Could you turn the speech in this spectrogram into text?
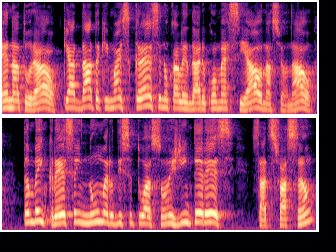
É natural que a data que mais cresce no calendário comercial nacional também cresça em número de situações de interesse, satisfação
